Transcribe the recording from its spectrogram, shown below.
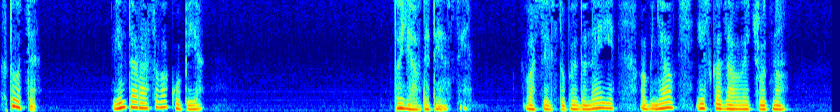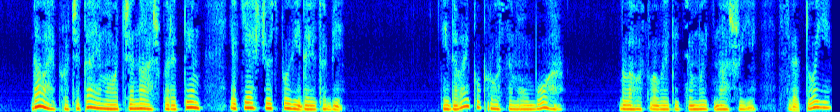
Хто це? Він Тарасова копія. То я в дитинстві. Василь ступив до неї, обняв і сказав ледь чутно. Давай прочитаємо, Отче наш, перед тим, як я щось повідаю тобі. І давай попросимо у Бога благословити цю мить нашої святої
